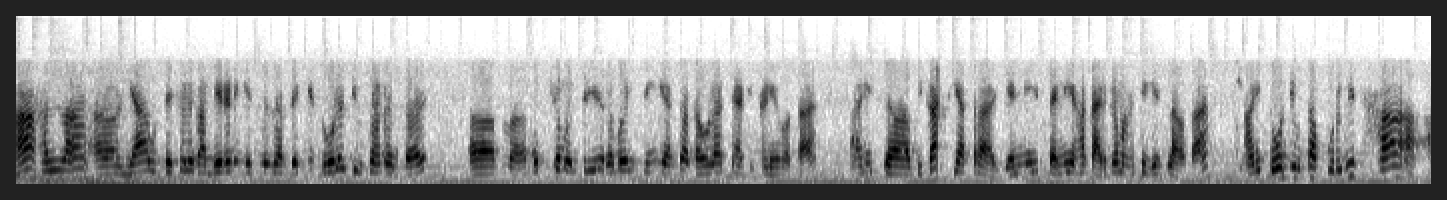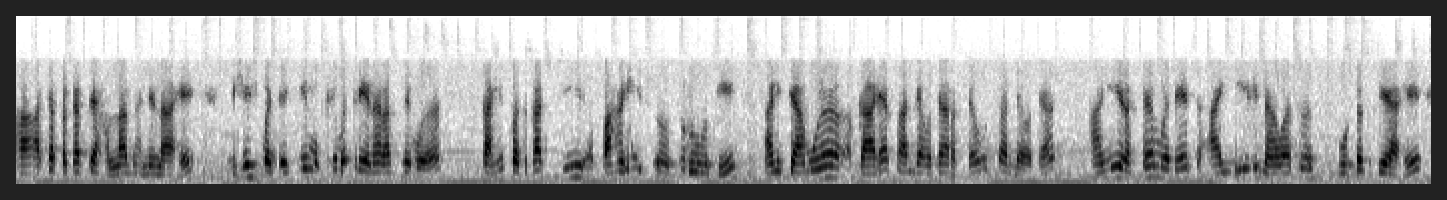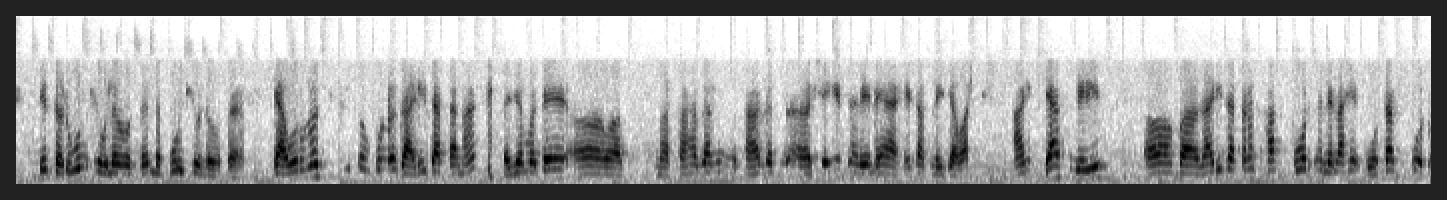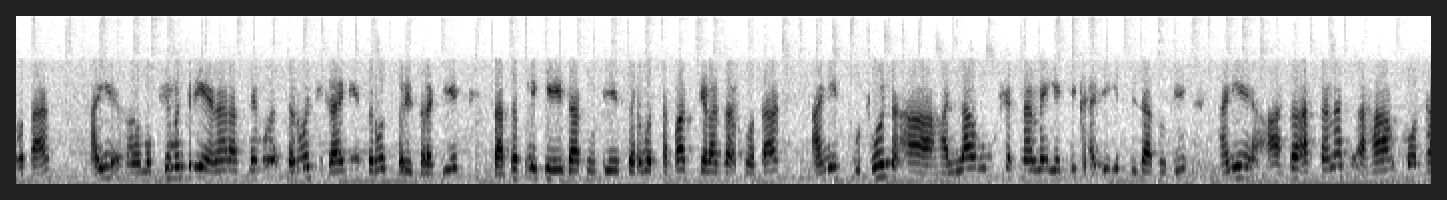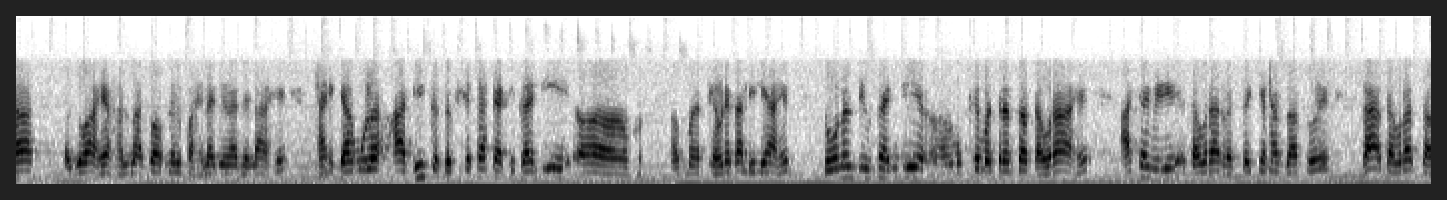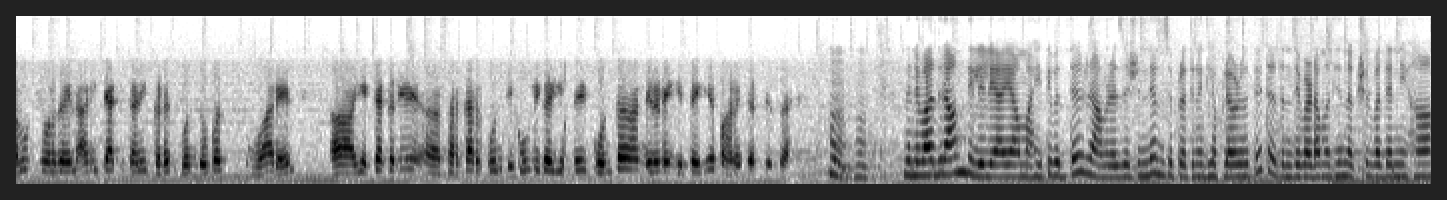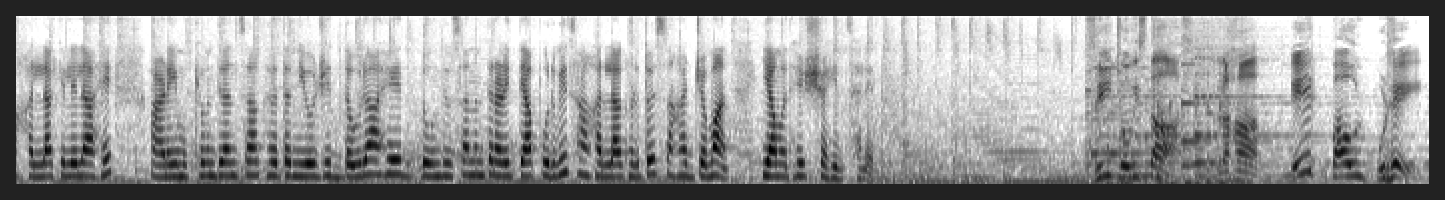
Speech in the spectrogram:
हा हल्ला या उद्देशाने गांभीर्याने घेतलं जातं की दोनच दिवसानंतर मुख्यमंत्री रमण सिंग यांचा दौरा त्या ठिकाणी होता. आणि विकास यात्रा यांनी त्यांनी हा कार्यक्रम हाती घेतला होता. आणि दोन दिवसापूर्वीच हा हा अशा प्रकारचा हल्ला झालेला आहे. विशेष म्हणजे की मुख्यमंत्री येणार असल्यामुळं काही पथकाची पाहणी सुरू होती. आणि त्यामुळं गाड्या चालल्या होत्या रस्त्यावरून चालल्या होत्या. आणि रस्त्यामध्येच आयईडी नावाचं स्फोटक जे आहे ते दडवून ठेवलं होतं लपवून ठेवलं होतं. त्यावरूनच ही संपूर्ण गाडी जाताना त्याच्यामध्ये सहा जण सहा जण शहीद झालेले आहेत आपले जवान. आणि त्याच वेळी गाडी जाताना हा स्फोट झालेला आहे मोठा स्फोट होता. आणि मुख्यमंत्री येणार असल्यामुळे सर्व ठिकाणी सर्वच परिसराची चाचपणी केली जात होती सर्व तपास केला जात होता. आणि कुठून हल्ला होऊ शकणार नाही याची काळजी घेतली जात होती. आणि असं असतानाच हा मोठा जो आहे हल्ला तो आपल्याला पाहायला मिळालेला आहे. आणि त्यामुळं अधिक दक्षता त्या ठिकाणी ठेवण्यात आलेली आहे. दोनच दिवसांनी मुख्यमंत्र्यांचा दौरा आहे. अशा वेळी दौरा रद्द केला जातोय. का दौरा चालू ठेवला जाईल आणि त्या ठिकाणी कडक बंदोबस्त वाढेल? याच्याकडे सरकार कोणती भूमिका घेते कोणता निर्णय घेते हे पाहणं गरजेचं आहे. हं, हं. धन्यवाद राम दिलेल्या या माहितीबद्दल. रामराजे शिंदे आमचे प्रतिनिधी आपल्यावर होते. तर दंतेवाडामध्ये नक्षलवाद्यांनी हा हल्ला केलेला आहे आणि मुख्यमंत्र्यांचा खरं तर नियोजित दौरा आहे दोन दिवसानंतर आणि त्यापूर्वीच हा हल्ला घडतोय. सहा जवान यामध्ये शहीद झालेत. चोवीस तास. रहा एक पाऊल पुढे.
